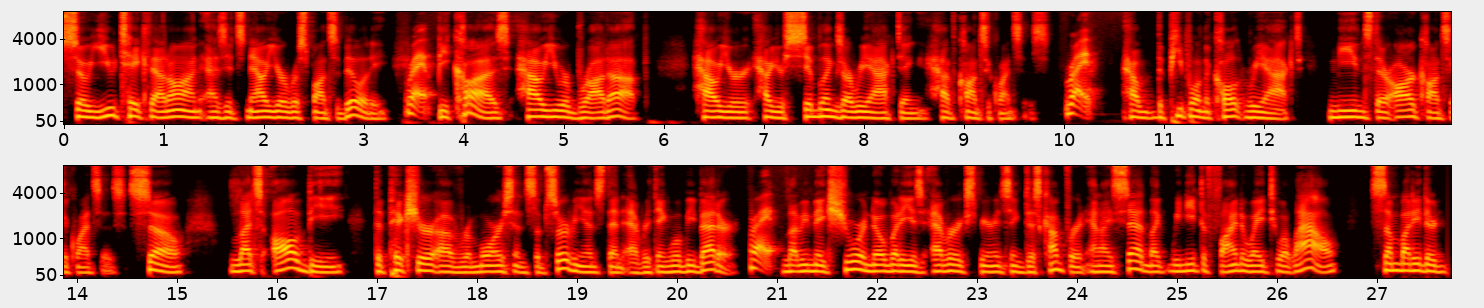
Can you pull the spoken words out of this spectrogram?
So you take that on as it's now your responsibility Right. because how you were brought up, how your how your siblings are reacting have consequences. Right. How the people in the cult react means there are consequences. So let's all be the picture of remorse and subservience, then everything will be better. Right. Let me make sure nobody is ever experiencing discomfort. And I said, like, we need to find a way to allow somebody their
